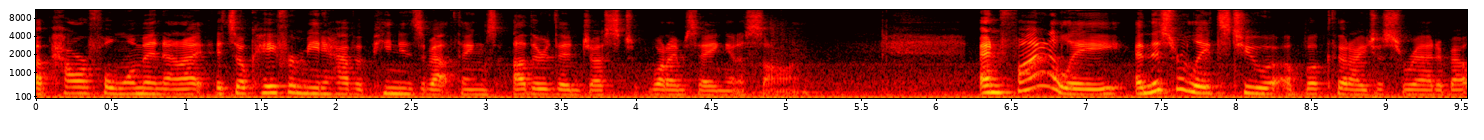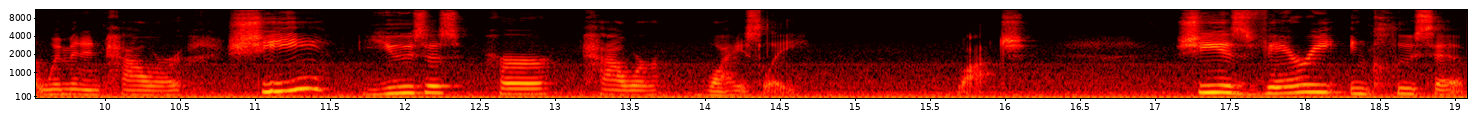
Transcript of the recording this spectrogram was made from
a powerful woman and I, it's okay for me to have opinions about things other than just what i'm saying in a song and finally, and this relates to a book that I just read about women in power, she uses her power wisely. Watch. She is very inclusive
